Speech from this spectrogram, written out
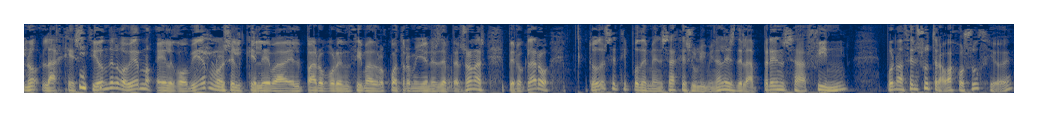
no, la gestión del gobierno, el gobierno es el que eleva el paro por encima de los cuatro millones de personas. Pero claro, todo este tipo de mensajes subliminales de la prensa afín, bueno, hacen su trabajo sucio, ¿eh?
